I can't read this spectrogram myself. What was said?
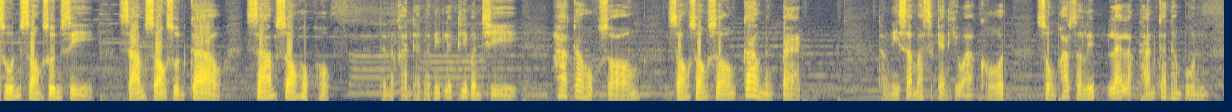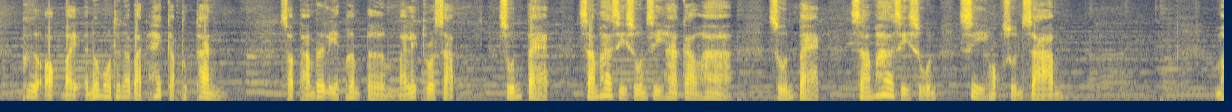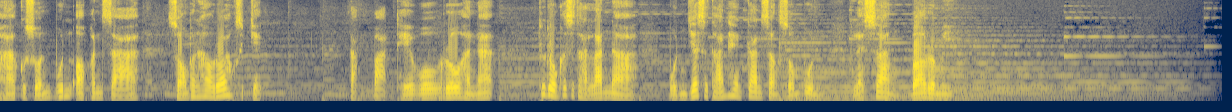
0204 3209 3266 ธนาคารไทยพาณิชย์เลขที่บัญชี 5962 222 918 ทางนี้สามารถสแกน QR Code ส่งภาพสลิปและหลักฐานการทำบุญ เพื่อออกใบอนุโมทนาบัตรให้กับทุกท่าน สอบถามรายละเอียดเพิ่มเติมหมายเลขโทรศัพท์ 08 3540 4595 08 3540 4603 มหากุศลบุญออกพรรษา 2567 ตักบาทเทโวโรหณะ ทุดงคสถานล้านนา บุญยสถานแห่งการสั่งสมบุญและสร้างบารมี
